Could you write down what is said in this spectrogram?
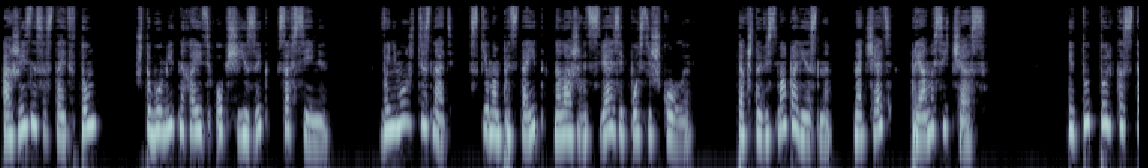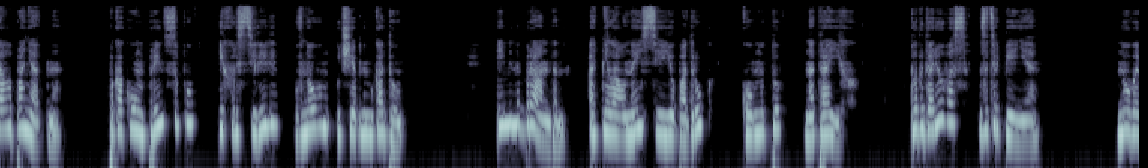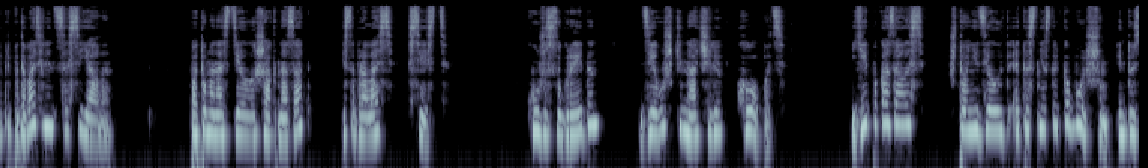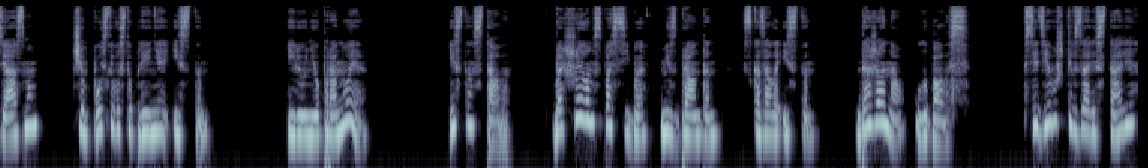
А жизнь состоит в том, чтобы уметь находить общий язык со всеми. Вы не можете знать, с кем вам предстоит налаживать связи после школы, так что весьма полезно начать прямо сейчас. И тут только стало понятно, по какому принципу их расселили в новом учебном году. Именно Брандон отняла у Нэнси и ее подруг комнату на троих. Благодарю вас за терпение. Новая преподавательница сияла. Потом она сделала шаг назад и собралась сесть. К ужасу Грейден девушки начали хлопать. Ей показалось, что они делают это с несколько большим энтузиазмом, чем после выступления Истон. Или у нее паранойя? Истон встала. «Большое вам спасибо, мисс Брандон», — сказала Истон. Даже она улыбалась. Все девушки в зале встали,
